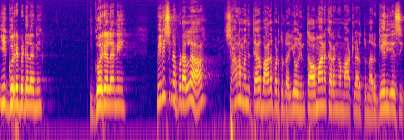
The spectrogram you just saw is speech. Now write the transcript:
ఈ గొర్రె బిడ్డలని గొర్రెలని పిలిచినప్పుడల్లా చాలామంది తెగ బాధపడుతుంటారు. అయ్యో ఇంత అవమానకరంగా మాట్లాడుతున్నారు గేలి చేసి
